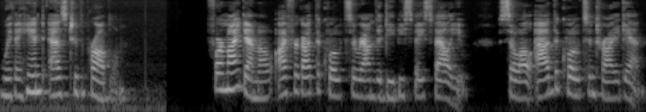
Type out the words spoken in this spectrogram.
with a hint as to the problem. For my demo, I forgot the quotes around the DB space value, so I'll add the quotes and try again.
